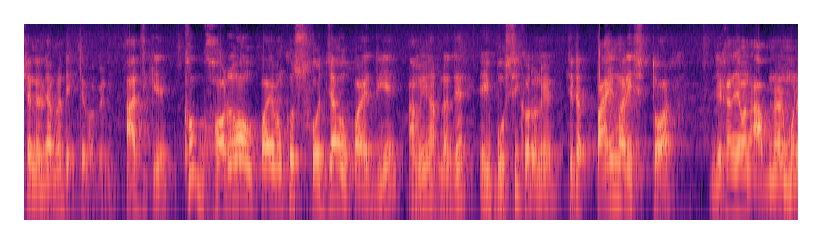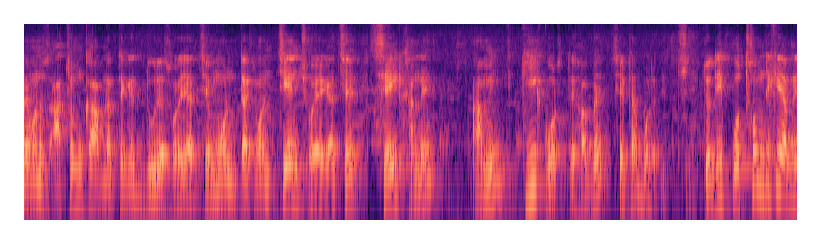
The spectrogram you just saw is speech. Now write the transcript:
চ্যানেলে আপনারা দেখতে পাবেন। আজকে খুব ঘরোয়া উপায় এবং খুব সোজা উপায় দিয়ে আমি আপনাদের এই বশীকরণের যেটা প্রাইমারি স্তর যেখানে যেমন আপনার মনের মানুষ আচমকা আপনার থেকে দূরে সরে যাচ্ছে, মনটা কেমন চেঞ্জ হয়ে গেছে, সেইখানে আমি কি করতে হবে সেটা বলে দিচ্ছি। যদি প্রথম দিকে আপনি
